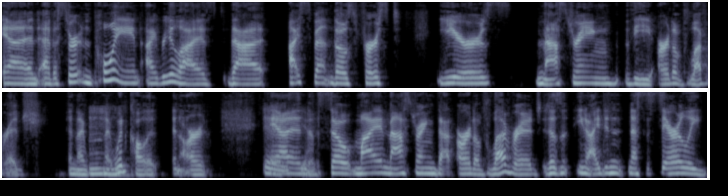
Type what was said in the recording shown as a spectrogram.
And at a certain point, I realized that I spent those first years mastering the art of leverage. And I, mm. I would call it an art. It and is, yeah. so my mastering that art of leverage, it doesn't, you know, I didn't necessarily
